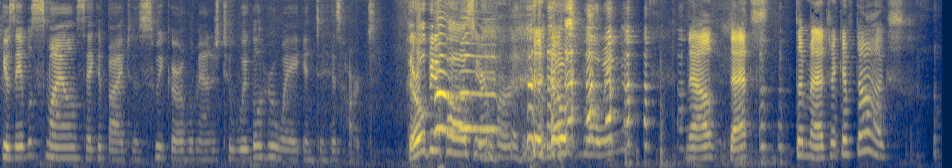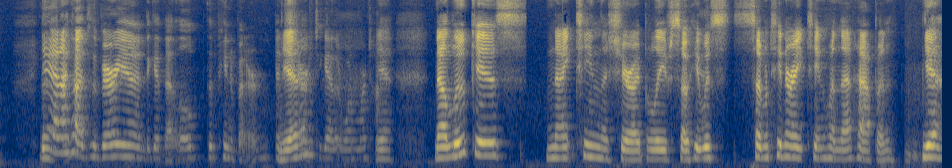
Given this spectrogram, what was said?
He was able to smile and say goodbye to the sweet girl who managed to wiggle her way into his heart. There will be a pause here for for nose blowing. Now that's the magic of dogs. Yeah, and I thought to the very end to get that little the peanut butter and Yeah. share it together one more time. Yeah. Now Luke is 19 this year, I believe. So he was 17 or 18 when that happened. Mm-hmm. Yeah,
